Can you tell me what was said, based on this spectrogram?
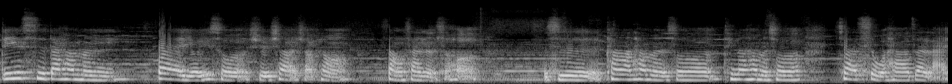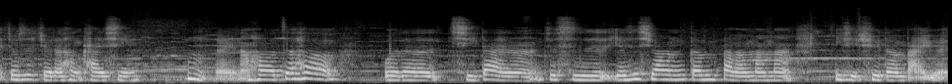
第一次带他们在有一所学校的小朋友上山的时候，就是看到他们说，听到他们说，下次我还要再来，就是觉得很开心。嗯，对，然后最后我的期待呢，就是也是希望跟爸爸妈妈一起去登白月。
